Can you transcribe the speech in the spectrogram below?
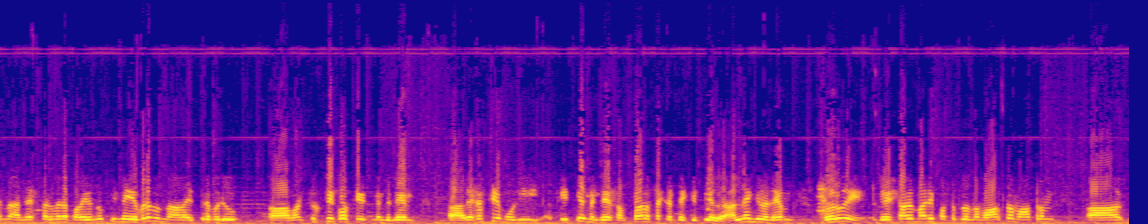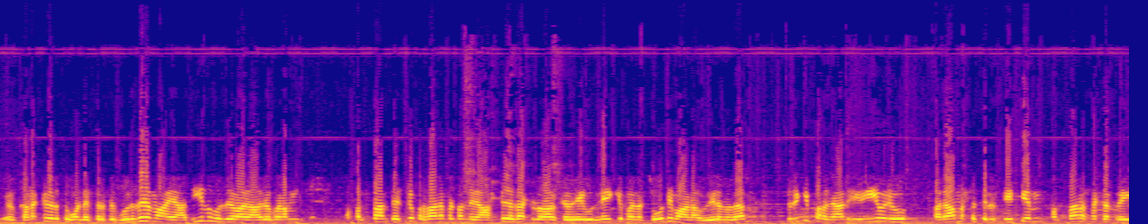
എന്ന് അന്വേഷണ തന്നെ പറയുന്നു. പിന്നെ എവിടെ നിന്നാണ് ഇത്തരമൊരു വൺ സിക്സ്റ്റി ഫോർ സ്റ്റേറ്റ്മെന്റിലെ ആ, രഹസ്യമൊഴി സി പി എമ്മിന്റെ സംസ്ഥാന സെക്രട്ടറി കിട്ടിയത്. അല്ലെങ്കിൽ അദ്ദേഹം വെറുതെ ദേശാഭിമാനി പത്രത്തിൽ നിന്ന് വാർത്ത മാത്രം കണക്കിലെടുത്തുകൊണ്ട് ഇത്തരത്തിൽ ഗുരുതരമായ അതീവ ഗുരുതരമായ ആരോപണം സംസ്ഥാനത്തെ ഏറ്റവും പ്രധാനപ്പെട്ട രാഷ്ട്രീയ നേതാക്കളുടെ ഉന്നയിക്കുമോ എന്ന ചോദ്യമാണ് ഉയരുന്നത്. ചുരുക്കി പറഞ്ഞാൽ ഈ ഒരു പരാമർശത്തിൽ സി പി എം സംസ്ഥാന സെക്രട്ടറി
